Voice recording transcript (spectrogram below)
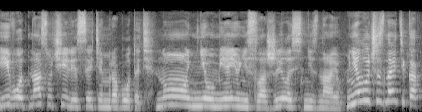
И вот нас учили с этим работать, но не умею, не сложилось, не знаю. Мне лучше, знаете, как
